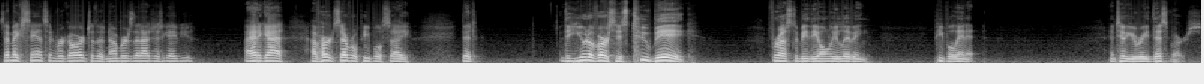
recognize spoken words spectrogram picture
Does that make sense in regard to the numbers that I just gave you? I had a guy, I've heard several people say that the universe is too big for us to be the only living people in it until you read this verse.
